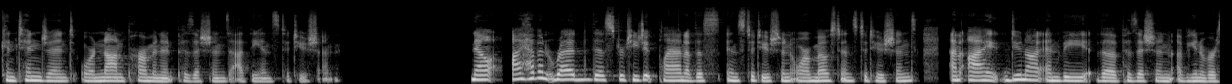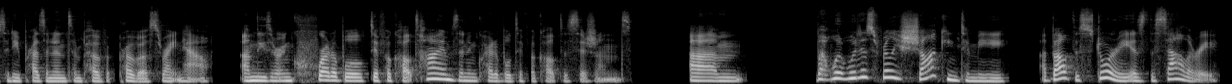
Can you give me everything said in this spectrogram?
contingent or non permanent positions at the institution. Now, I haven't read the strategic plan of this institution or most institutions, and I do not envy the position of university presidents and provosts right now. Um, these are incredible, difficult times and incredible, difficult decisions. Um, but what, what is really shocking to me about the story is the salary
